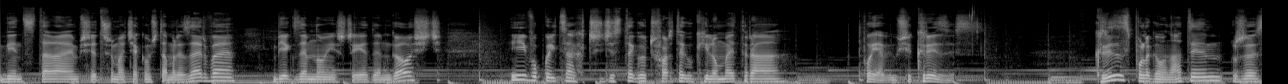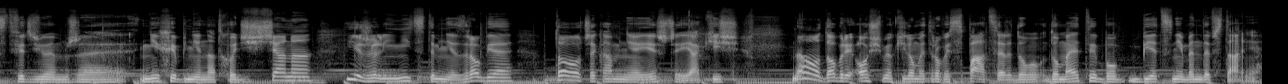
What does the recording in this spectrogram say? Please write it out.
więc starałem się trzymać jakąś tam rezerwę. Biegł ze mną jeszcze jeden gość i w okolicach 34 kilometra pojawił się kryzys. Kryzys polegał na tym, że stwierdziłem, że niechybnie nadchodzi ściana jeżeli nic z tym nie zrobię, to czeka mnie jeszcze jakiś, no dobry 8-kilometrowy spacer do, do mety, bo biec nie będę w stanie.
